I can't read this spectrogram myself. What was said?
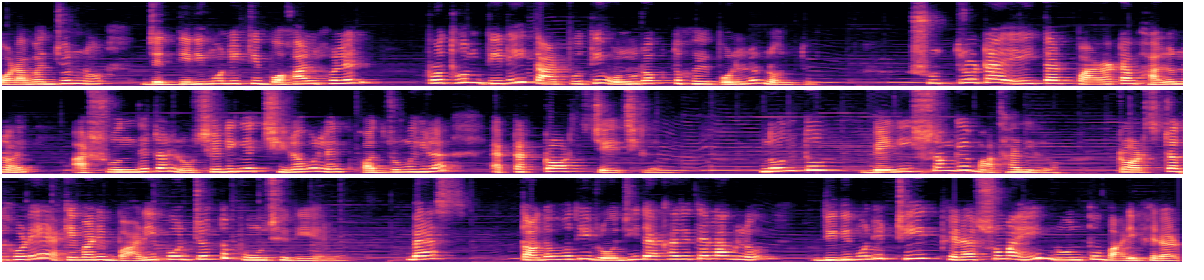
পড়াবার জন্য যে দিদিমণিটি বহাল হলেন, প্রথম দিনেই তার প্রতি অনুরক্ত হয়ে পড়ল নন্তু। সূত্রটা এই তার পাড়াটা ভালো নয় আর সন্ধেটা লোডশেডিংয়ের ছিল বলে ভদ্রমহিলা একটা টর্চ চেয়েছিলেন। নন্তু বেনির সঙ্গে মাথা দিল। টর্চটা ধরে একেবারে বাড়ি পর্যন্ত পৌঁছে দিয়ে এলো। ব্যাস, তদবধি রোজই দেখা যেতে লাগল, দিদিমণি ঠিক ফেরার সময়ই নন্তু বাড়ি ফেরার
